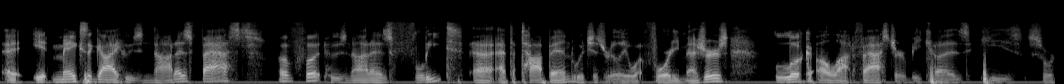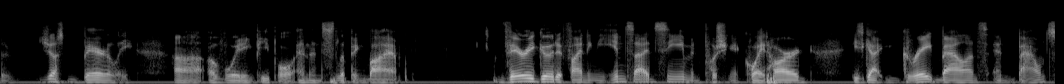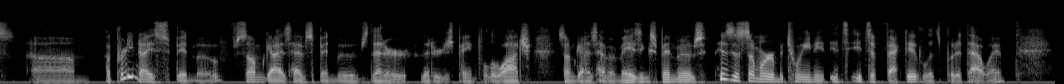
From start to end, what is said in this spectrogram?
Uh, it makes a guy who's not as fast of foot, who's not as fleet uh, at the top end, which is really what 40 measures, look a lot faster because he's sort of just barely uh, avoiding people and then slipping by them. Very good at finding the inside seam and pushing it quite hard. He's got great balance and bounce. Um, a pretty nice spin move. Some guys have spin moves that are that are just painful to watch. Some guys have amazing spin moves. His is somewhere in between. It, it's it's effective. Let's put it that way.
